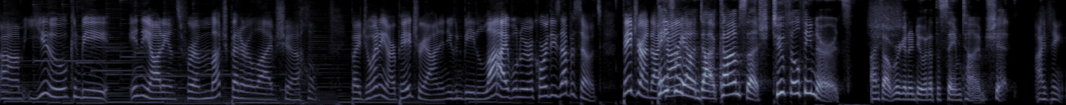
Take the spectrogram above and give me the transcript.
um, you can be in the audience for a much better live show by joining our Patreon, and you can be live when we record these episodes. Patreon.com. Patreon.com slash two filthy nerds. I thought we were gonna do it at the same time. Shit. I think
